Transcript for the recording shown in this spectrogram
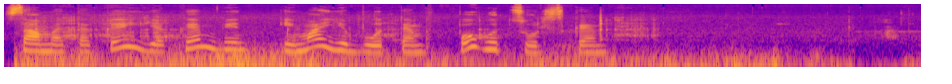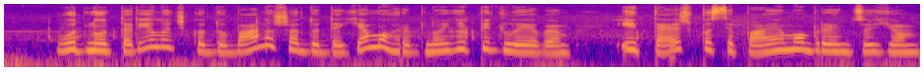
саме такий, яким він і має бути по-гуцульськи. В одну тарілочку до баноша додаємо грибної підливи і теж посипаємо бринзою.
